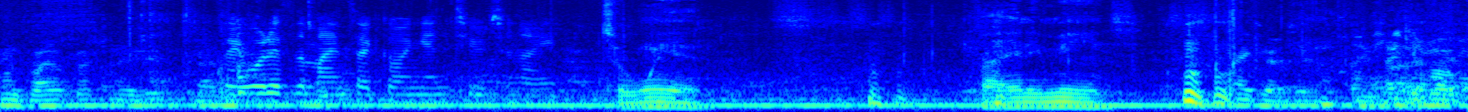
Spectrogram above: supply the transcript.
One final question, Adrian. Say, what is the mindset going into tonight? to win by any means. Thank you, Adrian. Thank you, folks.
